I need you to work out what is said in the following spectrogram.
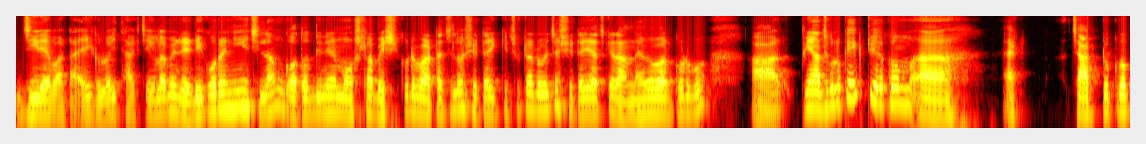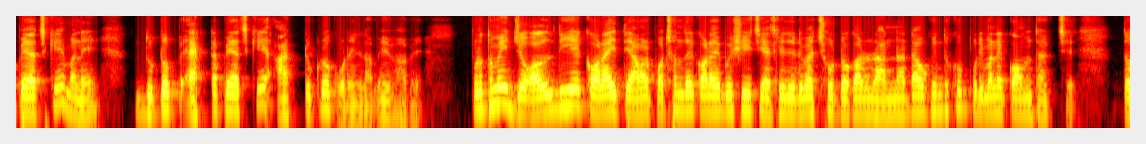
জিরে বাটা, এগুলোই থাকছে। এগুলো আমি রেডি করে নিয়েছিলাম। গত দিনের মশলা বেশি করে বাটা ছিল, সেটাই কিছুটা রয়েছে, সেটাই আজকে রান্নায় ব্যবহার করব। আর পেঁয়াজগুলোকে একটু এরকম এক, চার টুকরো পেঁয়াজকে মানে দুটো, একটা পেঁয়াজকে আট টুকরো করে নিলাম এভাবে। প্রথমেই জল দিয়ে কড়াইতে, আমার পছন্দের কড়াই বসিয়েছি, আজকে যদিও বা ছোটো, কারণ রান্নাটাও কিন্তু খুব পরিমাণে কম থাকছে। তো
